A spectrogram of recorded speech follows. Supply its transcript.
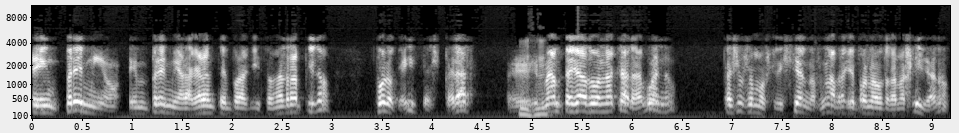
en premio, en premio a la gran temporada que hizo en el Rápido, fue lo que hice, esperar. Eh. Me han pegado en la cara, bueno, para eso somos cristianos, no habrá que poner otra mejilla, ¿no?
